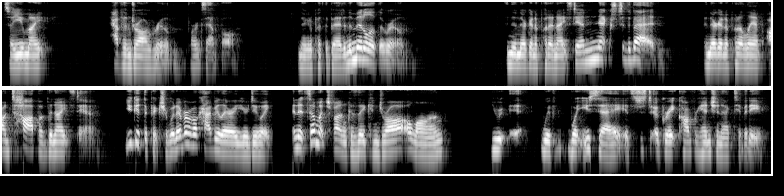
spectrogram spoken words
So you might have them draw a room, for example. And they're going to put the bed in the middle of the room. And then they're going to put a nightstand next to the bed. And they're going to put a lamp on top of the nightstand. You get the picture, whatever vocabulary you're doing. And it's so much fun because they can draw along you, eh, with what you say. It's just a great comprehension activity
